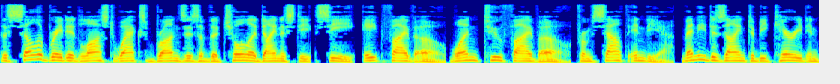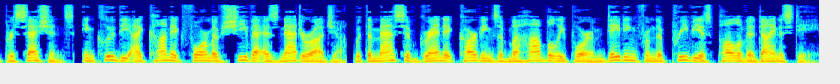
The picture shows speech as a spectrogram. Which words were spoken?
The celebrated lost wax bronzes of the Chola dynasty c. 850-1250 from South India, many designed to be carried in processions, include the iconic form of Shiva as Nataraja, with the massive granite carvings of Mahabalipuram dating from the previous Pallava dynasty.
